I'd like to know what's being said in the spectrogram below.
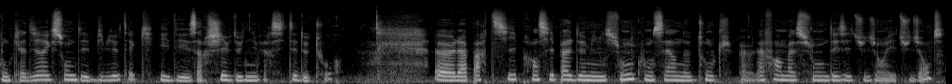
donc la direction des bibliothèques et des archives de l'université de Tours. la partie principale de mes missions concerne donc la formation des étudiants et étudiantes,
